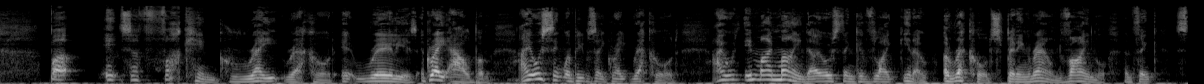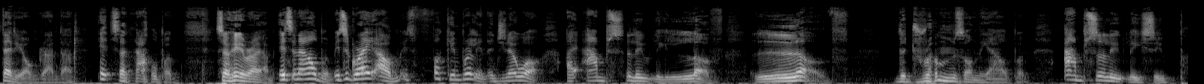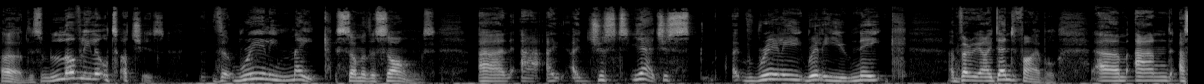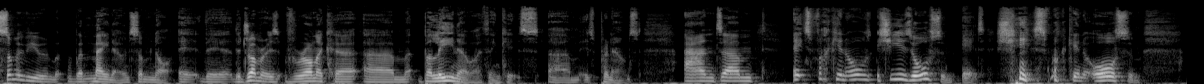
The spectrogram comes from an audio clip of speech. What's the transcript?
but it's a fucking great record. It really is. A great album. I always think when people say great record, I always, in my mind, I always think of like, you know, a record spinning around, vinyl, and think, steady on, Grandad. It's an album. So here I am. It's an album. It's a great album. It's fucking brilliant. And you know what? I absolutely love, love the drums on the album. Absolutely superb. There's some lovely little touches that really make some of the songs. And I, I just, yeah, just really, really unique and very identifiable. Um, and as some of you may know, and some not, it, the the drummer is Veronica um, Bellino, I think it's um, it's pronounced, and um, it's fucking. She is awesome. It she is fucking awesome,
